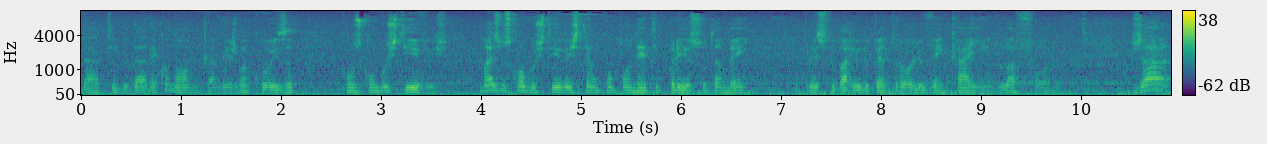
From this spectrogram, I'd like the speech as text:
da atividade econômica. A mesma coisa com os combustíveis. Mas os combustíveis têm um componente preço também. O preço do barril de petróleo vem caindo lá fora. Já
